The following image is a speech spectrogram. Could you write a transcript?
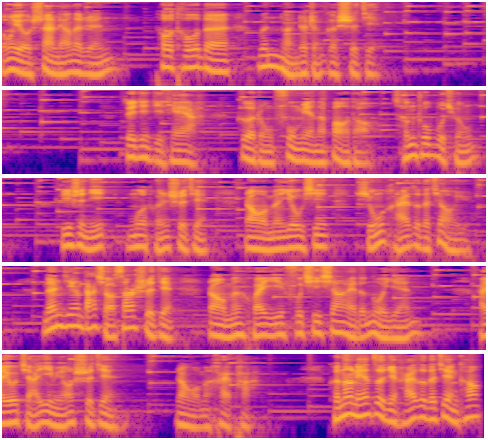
总有善良的人偷偷的温暖着整个世界。最近几天呀，各种负面的报道层出不穷，迪士尼摸臀事件。让我们忧心熊孩子的教育，南京打小三事件让我们怀疑夫妻相爱的诺言，还有假疫苗事件让我们害怕，可能连自己孩子的健康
